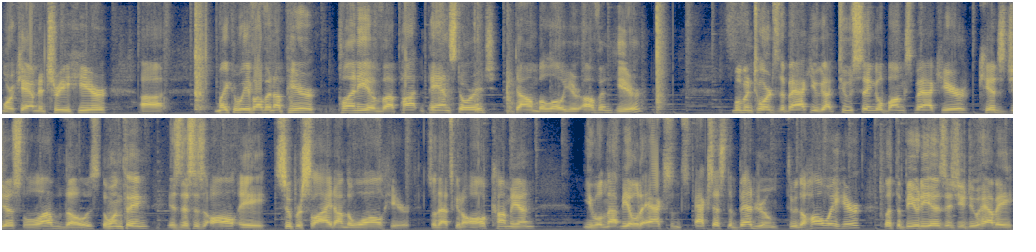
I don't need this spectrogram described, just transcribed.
More cabinetry here. Uh, microwave oven up here, Plenty of uh, pot and pan storage down below your oven here. Moving towards the back, you got two single bunks back here. Kids just love those. The one thing is this is all a super slide on the wall here. So that's gonna all come in. You will not be able to access, access the bedroom through the hallway here, but the beauty is, is you do have a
